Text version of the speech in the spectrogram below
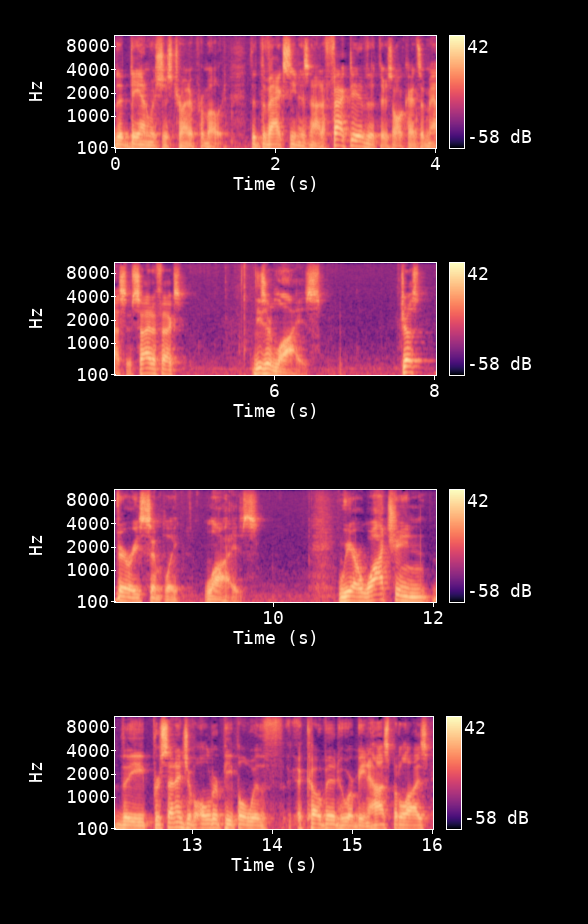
that Dan was just trying to promote. That the vaccine is not effective. That there's all kinds of massive side effects. These are lies. Just very simply lies. We are watching the percentage of older people with COVID who are being hospitalized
